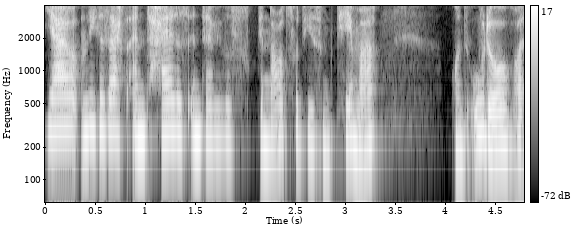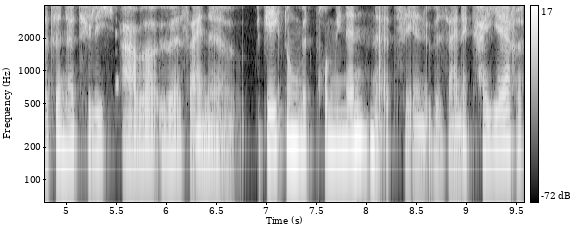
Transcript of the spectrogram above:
ja, wie gesagt, einen Teil des Interviews genau zu diesem Thema. Und Udo wollte natürlich aber über seine Begegnung mit Prominenten erzählen, über seine Karriere.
